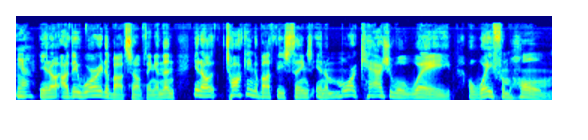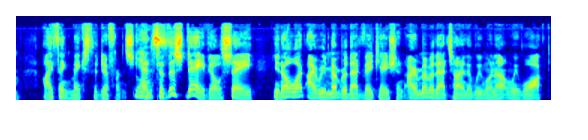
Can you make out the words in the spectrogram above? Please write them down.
Yeah. You know, are they worried about something? And then, you know, talking about these things in a more casual way, away from home, I think makes the difference. And to this day, they'll say, you know what? I remember that vacation. I remember that time that we went out and we walked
